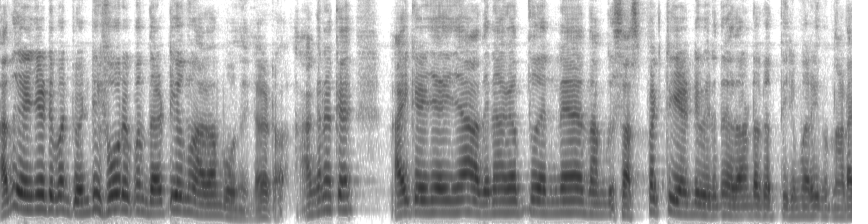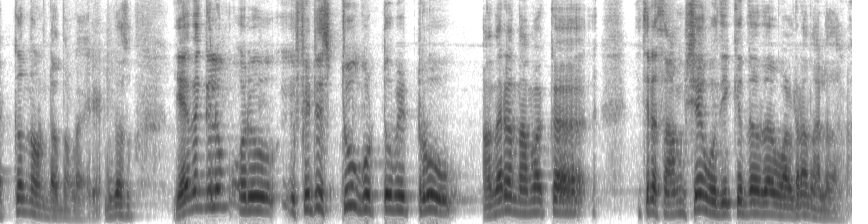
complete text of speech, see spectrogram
അത് കഴിഞ്ഞിട്ട് ഇപ്പം ട്വന്റി ഫോർ ഇപ്പം തേർട്ടി ഒന്നും ആകാൻ പോകുന്നില്ല കേട്ടോ. അങ്ങനെയൊക്കെ ആയി കഴിഞ്ഞ് കഴിഞ്ഞാൽ അതിനകത്ത് തന്നെ നമുക്ക് സസ്പെക്റ്റ് ചെയ്യേണ്ടി വരുന്ന ഏതാണ്ടൊക്കെ തിരിമറി നടക്കുന്നുണ്ടെന്നുള്ള കാര്യം. ബിക്കോസ് ഏതെങ്കിലും ഒരു if it is too good to be true അന്നേരം നമുക്ക് ഇച്ചിരി സംശയം ഉദിക്കുന്നത് വളരെ നല്ലതാണ്.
